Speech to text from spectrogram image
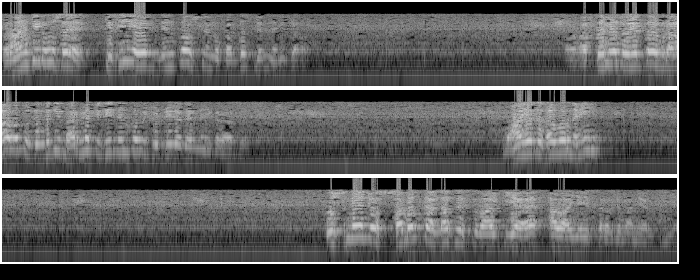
قرآن کی روح سے کسی ایک دن کو اس نے مقدس دن نہیں کہا۔ اور ہفتے میں تو ایک طرف رہا، وہ تو زندگی بھر میں کسی دن کو بھی چھٹی کا دن نہیں قرار دیتا وہاں یہ تصور نہیں اس نے جو سبق کا لفظ استعمال کیا ہے، اب آئیے اس طرف جو میں نے عرض کیا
